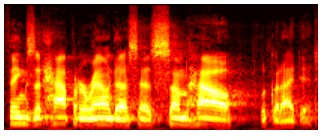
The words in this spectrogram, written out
things that happen around us as somehow look what I did.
